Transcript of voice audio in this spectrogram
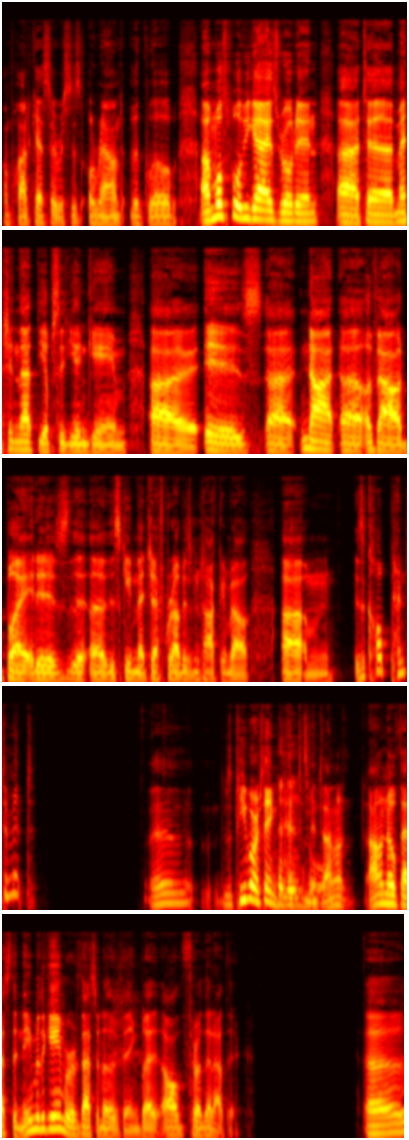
on podcast services around the globe. Uh, multiple of you guys wrote in uh, to mention that the Obsidian game uh, is uh, not uh, avowed, but it is the, uh, this game that Jeff Grubb has been talking about. Um, is it called Pentiment? Uh, people are saying Pentiment. I don't. I don't know if that's the name of the game or if that's another thing, but I'll throw that out there. Uh,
